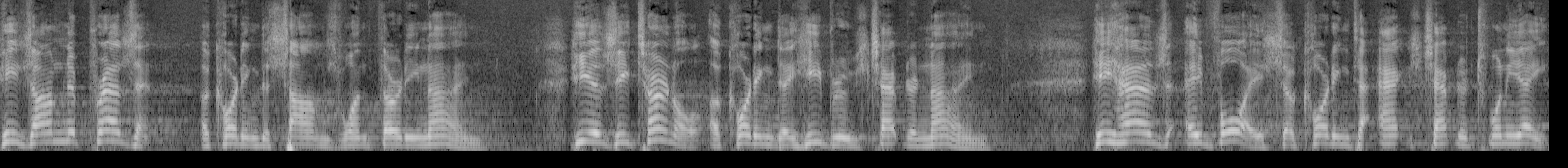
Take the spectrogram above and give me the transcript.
He's omnipresent according to Psalms 139. He is eternal according to Hebrews chapter 9. He has a voice according to Acts chapter 28.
